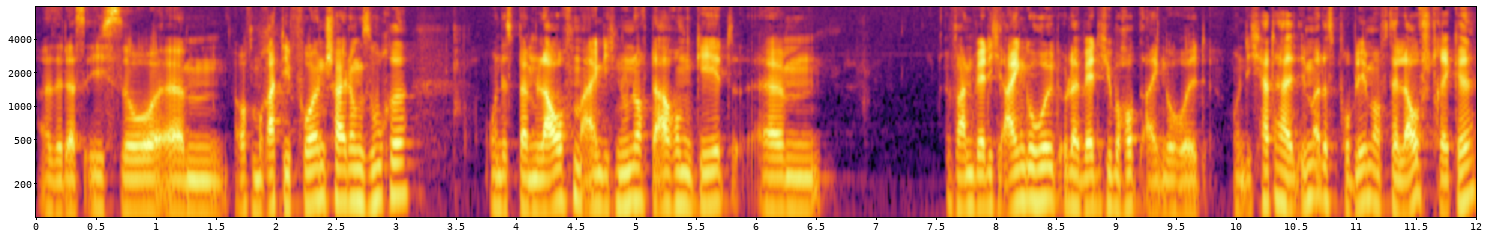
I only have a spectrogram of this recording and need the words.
Also, dass ich so ähm, auf dem Rad die Vorentscheidung suche und es beim Laufen eigentlich nur noch darum geht, ähm, wann werde ich eingeholt oder werde ich überhaupt eingeholt. Und ich hatte halt immer das Problem auf der Laufstrecke,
